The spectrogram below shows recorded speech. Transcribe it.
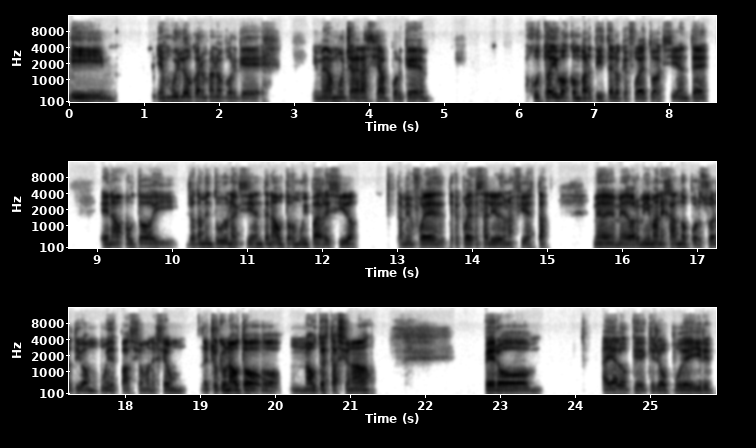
Y, y es muy loco, hermano, porque, y me da mucha gracia porque justo ahí vos compartiste lo que fue tu accidente en auto y yo también tuve un accidente en auto muy parecido. También fue después de salir de una fiesta. Me, me dormí manejando, por suerte iba muy despacio, manejé un, le choqué un auto, un auto estacionado, pero hay algo que, que yo pude ir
